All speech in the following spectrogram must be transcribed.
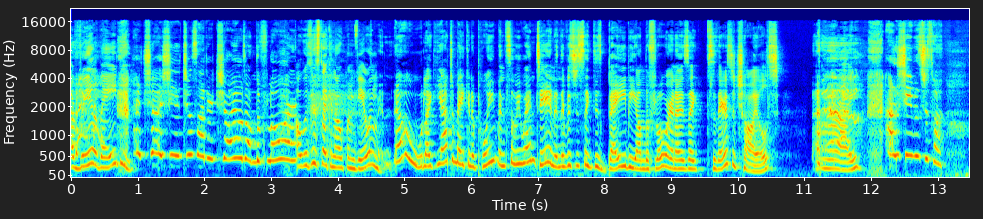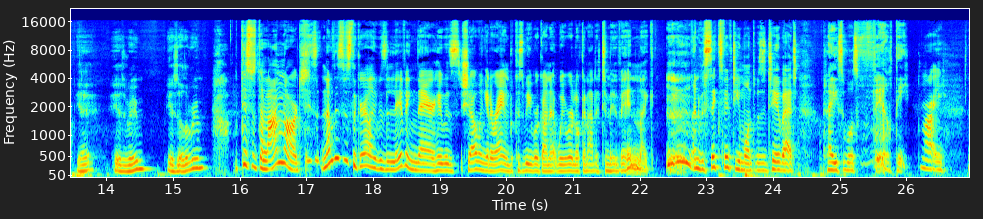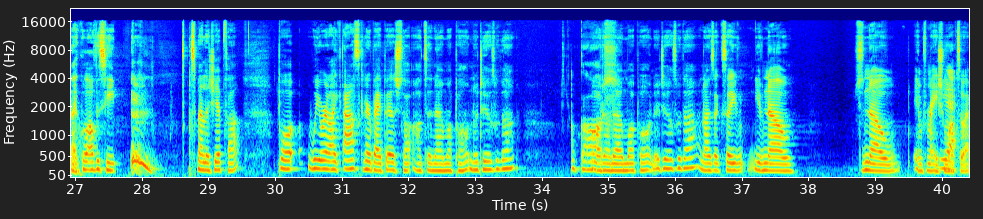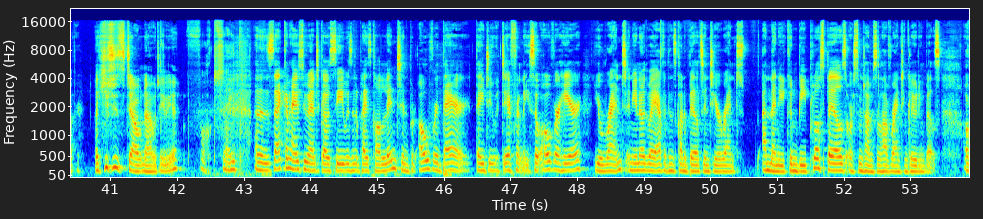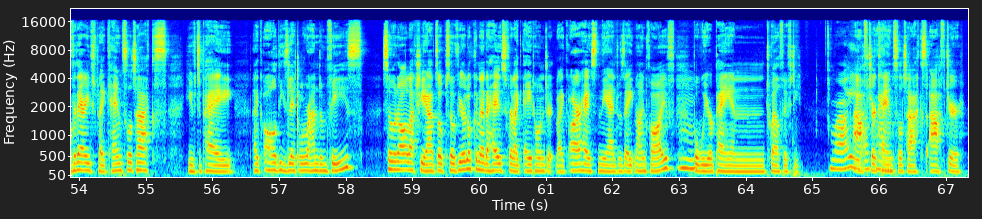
a real baby. And she she had just had her child on the floor. Oh, was this like an open viewing? No, like you had to make an appointment. So we went in and there was just like this baby on the floor. And I was like, so there's a child. Right. And she was just like, yeah, here's a room. Here's the other room. This was the landlord. This- No, this was the girl who was living there who was showing it around because we were gonna we were looking at it to move in. Like and it was six fifty a month, it was a two bed. Place was filthy. Right. Like, well obviously smell of chip fat. But we were like asking her about bills. She thought, oh, I don't know, my partner deals with that. Oh God. I don't know, my partner deals with that. And I was like, so you've, you've no, no information Yeah. whatsoever. Like, you just don't know, do you? Fuck's sake. And then the second house we went to go see was in a place called Linton, but over there they do it differently. So over here you rent, and you know the way everything's kind of built into your rent, and then you can be plus bills, or sometimes they'll have rent including bills. Over there you have to pay council tax, you have to pay like all these little random fees. So it all actually adds up. So if you're looking at a house for like eight hundred, like our house in the end was eight nine five, mm. but we were paying twelve fifty Right. after okay. council tax, after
